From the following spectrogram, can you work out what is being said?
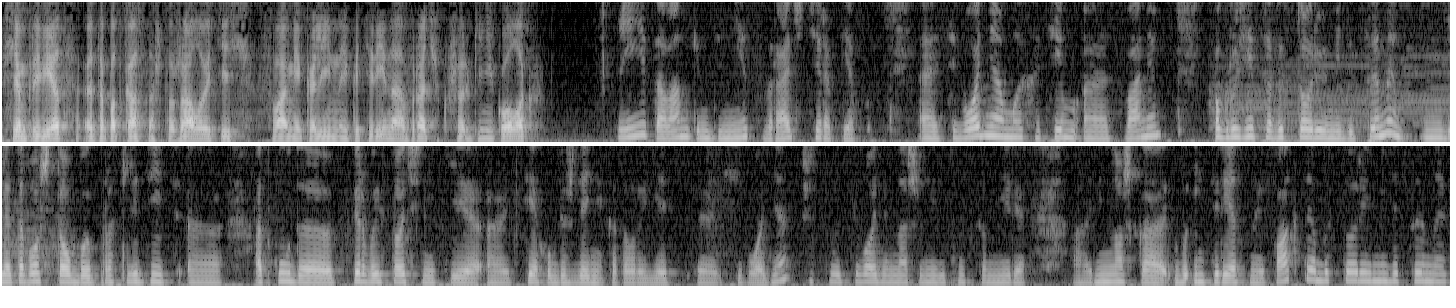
Всем привет, это подкаст «На что жалуетесь?» С вами Калина Екатерина, врач-акушер-гинеколог. И Таланкин Денис, врач-терапевт. Э, сегодня мы хотим э, с вами погрузиться в историю медицины для того, чтобы проследить, э, откуда первоисточники э, тех убеждений, которые есть э, сегодня, существуют сегодня в нашем медицинском мире, немножко в интересные факты об истории медицины,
